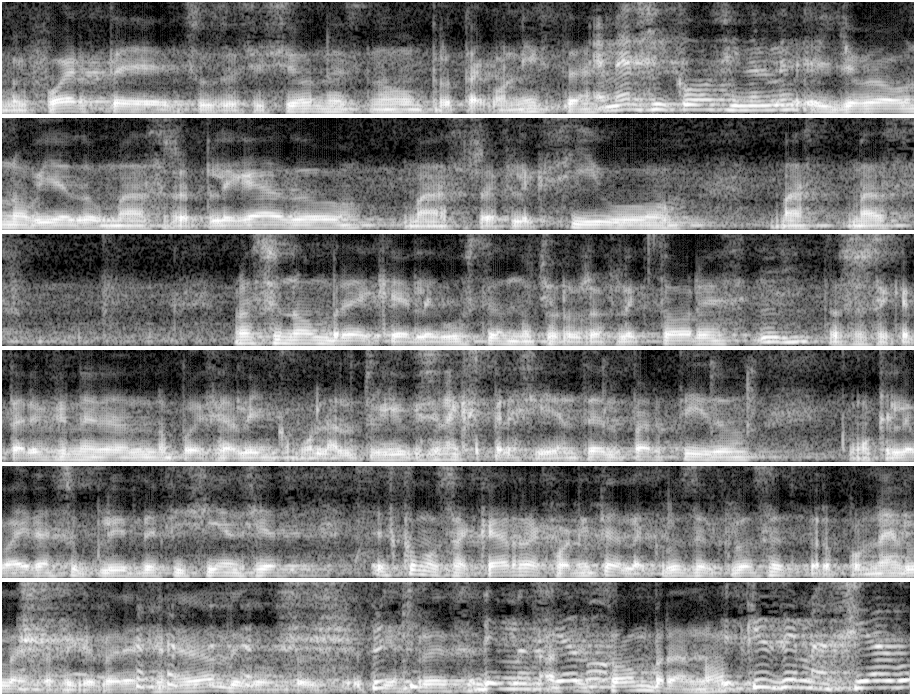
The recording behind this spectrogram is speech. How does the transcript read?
muy fuerte en sus decisiones, ¿no? un protagonista. Enérgico, finalmente. Eh, yo veo a un Oviedo más replegado, más reflexivo, más, más no es un hombre que le gusten mucho los reflectores, entonces su secretario general no puede ser alguien como Lalo Trujillo, que es un expresidente del partido, como que le va a ir a suplir deficiencias. Es como sacar a Juanita de la Cruz del closet, pero ponerla en la Secretaría General. Digo, pues, siempre es, demasiado, sombra, ¿no? Es que es demasiado,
